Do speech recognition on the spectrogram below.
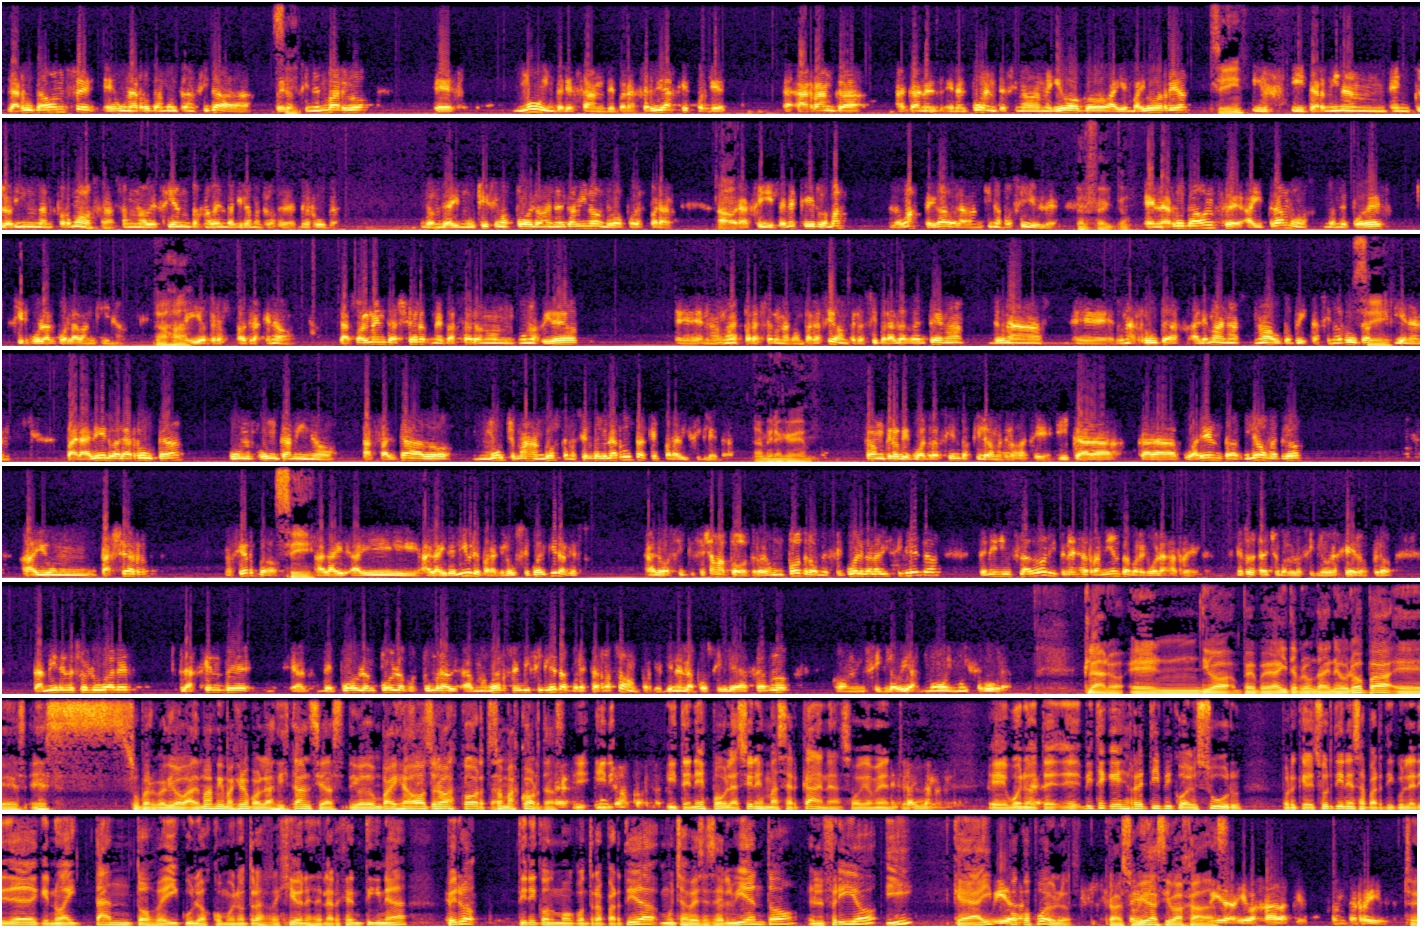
la ruta 11 es una ruta muy transitada, pero Sí. sin embargo es muy interesante para hacer viajes porque arranca acá en el, en el puente, si no me equivoco, ahí en Baigorria, Sí. y, y terminan en Clorinda, en Formosa. Son 990 kilómetros de, de ruta, donde hay muchísimos pueblos en el camino donde vos podés parar. Ahora sí, tenés que ir lo más lo más pegado a la banquina posible. Perfecto. En la ruta 11 hay tramos donde podés circular por la banquina. Ajá. Hay otros, otras que no. Casualmente ayer me pasaron un- unos videos, eh, no, no es para hacer una comparación, pero sí para hablar del tema, de unas, eh, de unas rutas alemanas, no autopistas, sino rutas Sí. que tienen paralelo a la ruta un, un camino asfaltado, mucho más angosto, ¿no es cierto?, que la ruta, que es para bicicletas. Ah, mira qué bien. Son creo que 400 kilómetros así, y cada, cada 40 kilómetros hay un taller, ¿no es cierto? Sí. Al aire, ahí, al aire libre para que lo use cualquiera, que es algo así que se llama potro. Es un potro donde se cuelga la bicicleta, tenés inflador y tenés herramientas para que vos las arregles. Eso está hecho para los cicloviajeros, pero también en esos lugares la gente eh, de pueblo en pueblo acostumbra a moverse en bicicleta por esta razón, porque tienen la posibilidad de hacerlo con ciclovías muy, muy seguras. Claro, en, digo, pe- pe- ahí te preguntaba, en Europa es es súper, digo, además me imagino por las distancias, digo, de un país a Sí, otro, son más cortas. son más cortas. Eh, Y, y- mucho más cortas. y tenés poblaciones más cercanas, obviamente. Eh, bueno, te- eh, viste que es re típico del sur, porque el sur tiene esa particularidad de que no hay tantos vehículos como en otras regiones de la Argentina, pero tiene como contrapartida muchas veces el viento, el frío y que hay pocos pueblos. Claro, subidas y bajadas. Subidas y bajadas que son terribles. Sí.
